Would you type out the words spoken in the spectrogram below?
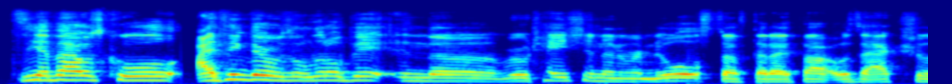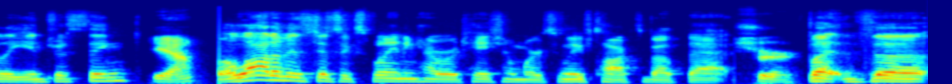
yeah, that was cool. I think there was a little bit in the rotation and renewal stuff that I thought was actually interesting. Yeah. A lot of it's just explaining how rotation works, and we've talked about that. Sure. But the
